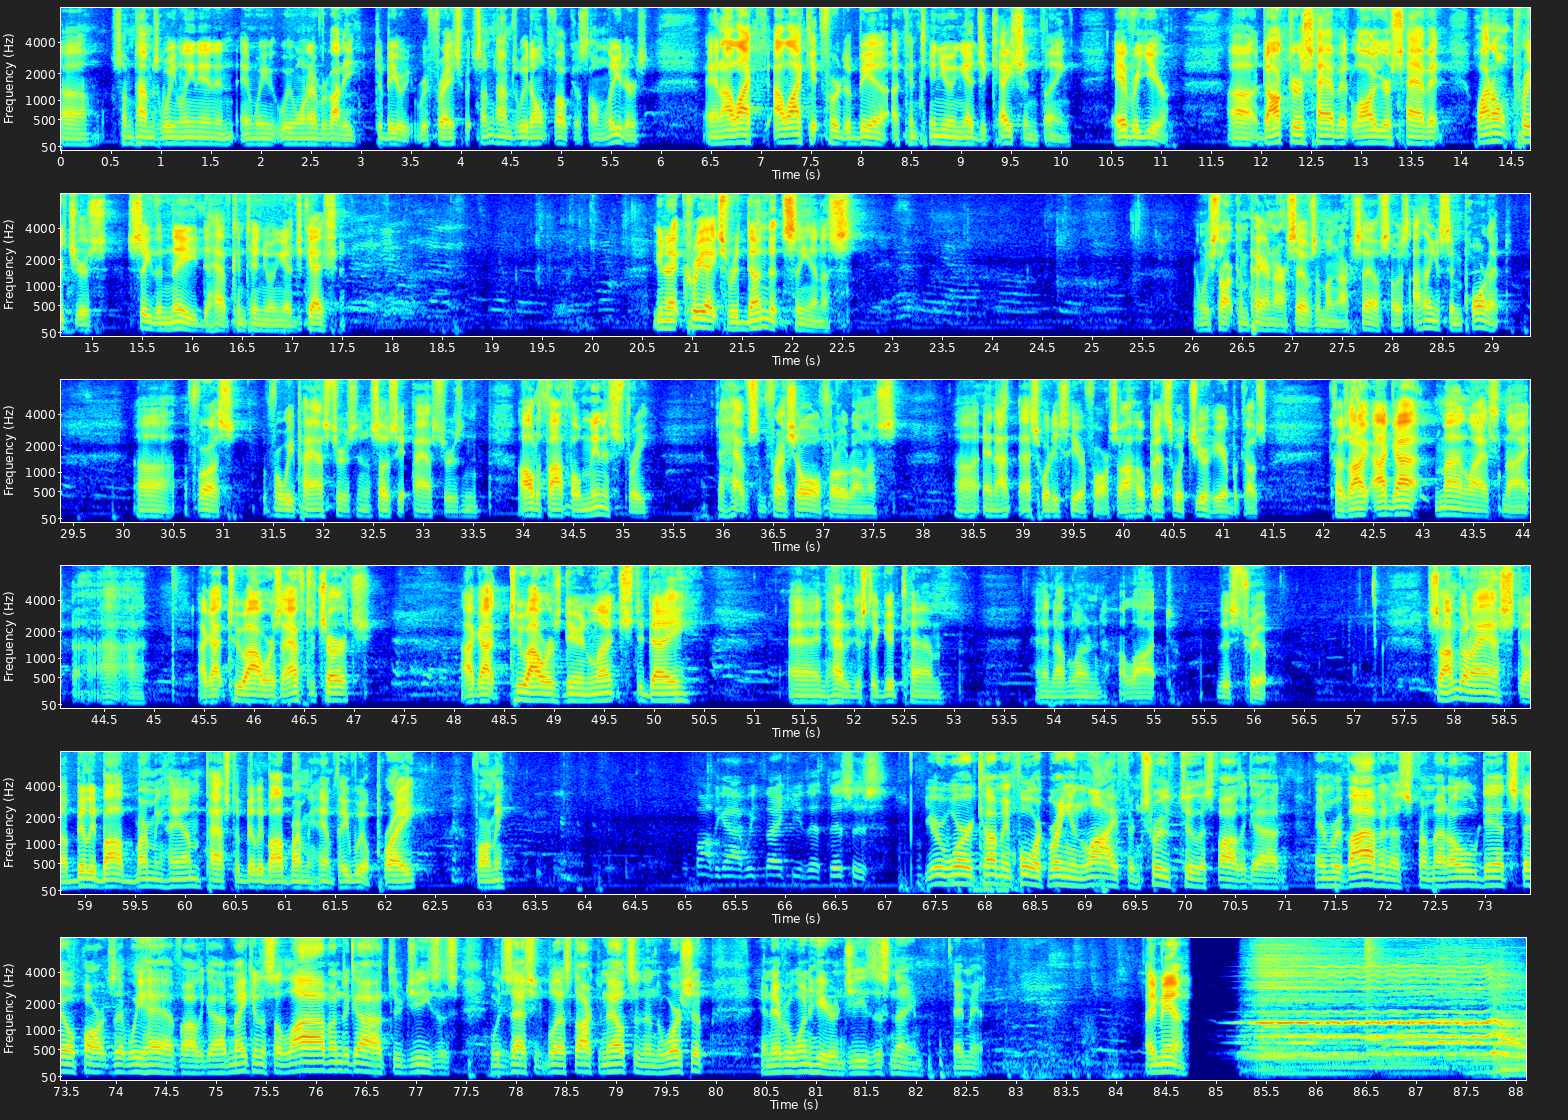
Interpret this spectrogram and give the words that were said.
Uh, sometimes we lean in and, and we, we want everybody to be refreshed, but sometimes we don't focus on leaders. And I like, I like it for it to be a, a continuing education thing every year. Uh, doctors have it, lawyers have it. Why don't preachers see the need to have continuing education? You know, it creates redundancy in us. and we start comparing ourselves among ourselves. So I think it's important uh, for us, for we pastors and associate pastors and all the fivefold ministry, to have some fresh oil thrown on us, uh, and I, that's what He's here for. So I hope that's what you're here because, because I, I got mine last night. I, I, I got two hours after church. I got two hours during lunch today, and had just a good time, and I've learned a lot this trip. So I'm going to ask uh, Billy Bob Birmingham, Pastor Billy Bob Birmingham, if he will pray for me. Father God, we thank you that this is your word coming forth, bringing life and truth to us, Father God, and reviving us from that old dead, stale parts that we have, Father God, making us alive unto God through Jesus. We just ask you to bless Dr. Nelson and the worship and everyone here in Jesus' name. Amen. Amen. 哦。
